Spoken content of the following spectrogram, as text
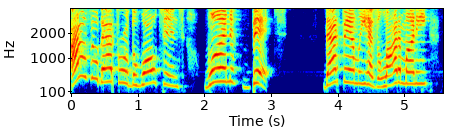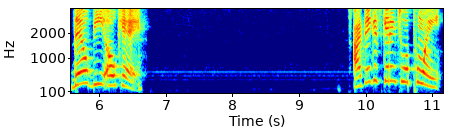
I don't feel bad for the Waltons one bit. That family has a lot of money. They'll be okay. I think it's getting to a point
